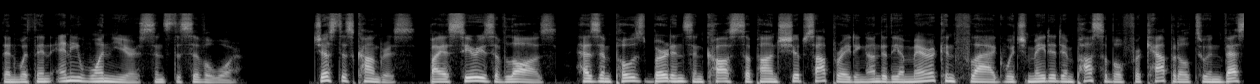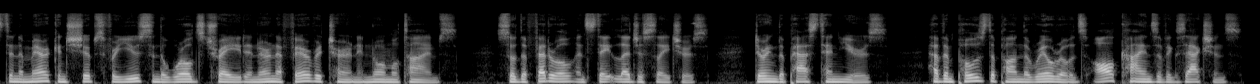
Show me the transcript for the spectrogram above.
than within any one year since the Civil War. Just as Congress, by a series of laws, has imposed burdens and costs upon ships operating under the American flag which made it impossible for capital to invest in American ships for use in the world's trade and earn a fair return in normal times. So the federal and state legislatures, during the past 10 years, have imposed upon the railroads all kinds of exactions,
